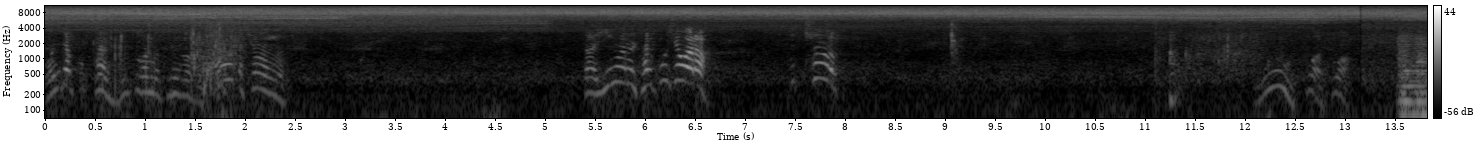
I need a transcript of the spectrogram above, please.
원자 폭탄 물속 한번 들어가고, 어우, 다 시원한 거. 자, 잉어를 잘 꼬셔와라. 투척! 오, 좋아, 좋아.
